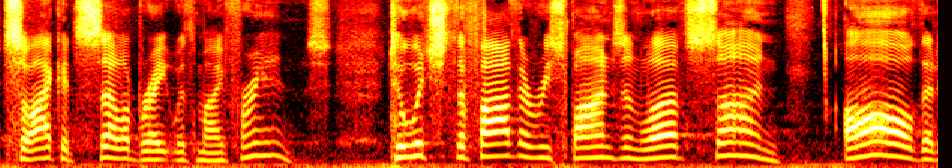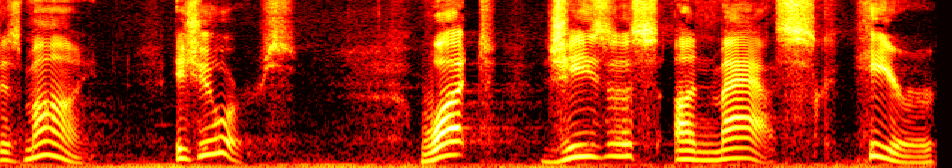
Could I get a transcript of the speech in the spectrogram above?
so I could celebrate with my friends. To which the father responds in love Son, all that is mine is yours. What Jesus unmasks here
